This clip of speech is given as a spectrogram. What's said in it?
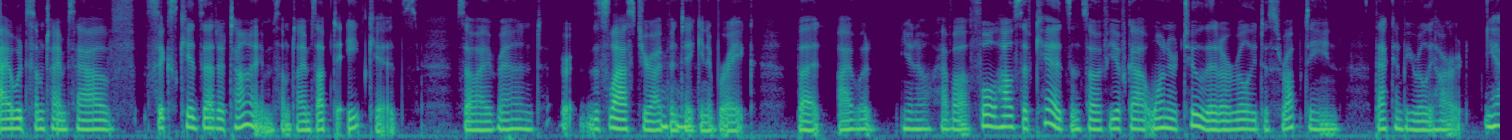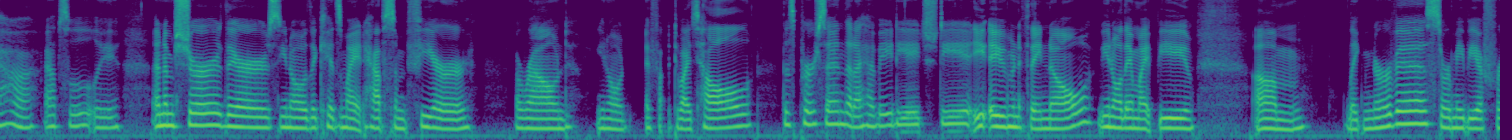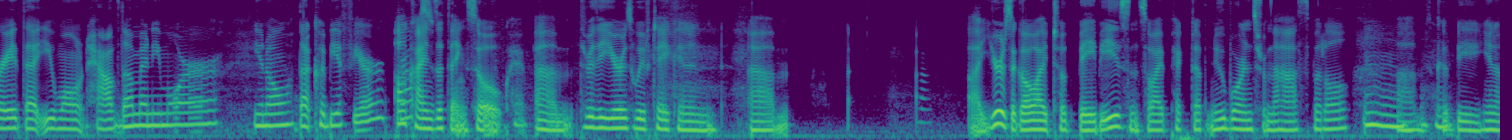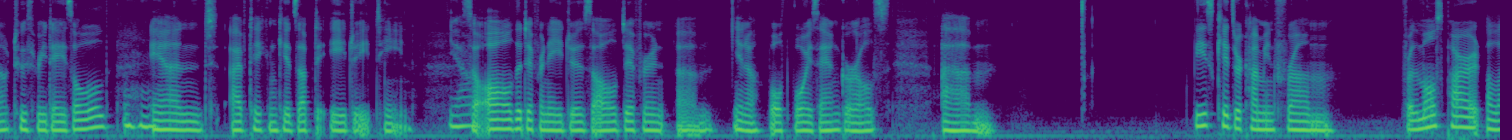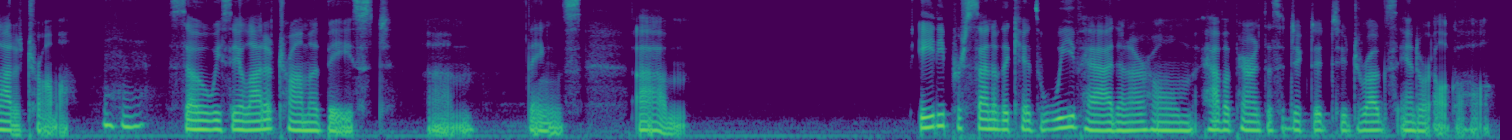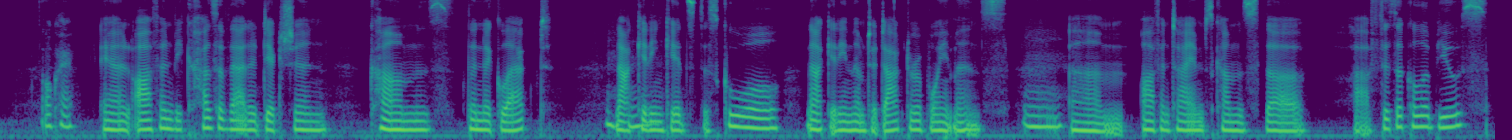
I would sometimes have six kids at a time, sometimes up to eight kids. So I ran, er, this last year I've been Mhm. taking a break, but I would, you know, have a full house of kids. And so if you've got one or two that are really disrupting, that can be really hard. Yeah, absolutely. And I'm sure there's, you know, the kids might have some fear around, you know, if do I tell this person that I have ADHD, E- even if they know, you know, they might be um like nervous or maybe afraid that you won't have them anymore. You know, that could be a fear. All kinds of things. So Okay. um, through the years, we've taken. Um, uh, years ago, I took babies, and so I picked up newborns from the hospital. Mm, Um, Could be, you know, two, three days old. mhm. And I've taken kids up to age 18. Yeah. So all the different ages, all different, um, you know, both boys and girls. Um, these kids are coming from, for the most part, a lot of trauma. hmm So we see a lot of trauma based um, things. Um, 80% of the kids we've had in our home have a parent that's addicted to drugs and or alcohol. Okay. And often because of that addiction comes the neglect, not Mhm. getting kids to school, not getting them to doctor appointments. Mm. Um, oftentimes comes the uh, physical abuse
